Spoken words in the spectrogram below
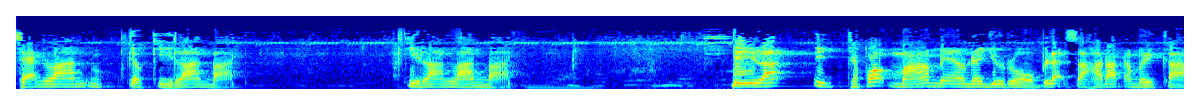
แสนล้านจะกี่ล้านบาท กี่ล้านล้านบาทปีละนี่เฉพาะหมาแมวในยุโรป และสหรัฐอเมริกา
